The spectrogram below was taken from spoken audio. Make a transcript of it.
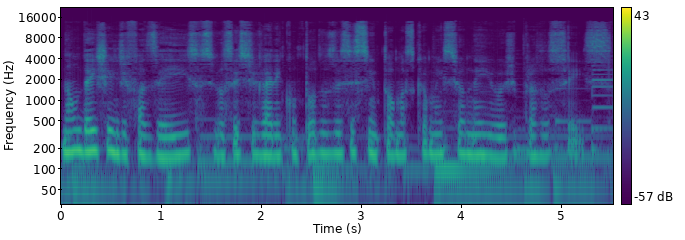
Não deixem de fazer isso se vocês estiverem com todos esses sintomas que eu mencionei hoje para vocês.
